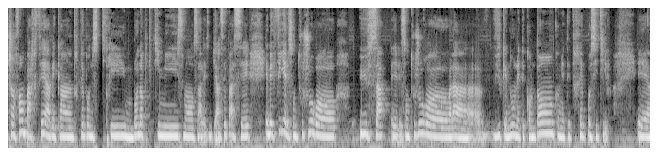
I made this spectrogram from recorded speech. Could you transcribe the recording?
chaque fois, on partait avec un très bon esprit, un bon optimisme, ça allait bien se passer. Et mes filles, elles sont toujours euh, eu ça. Et elles sont toujours, euh, voilà, vu que nous, on était contents, qu'on était très positifs. Et, euh,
